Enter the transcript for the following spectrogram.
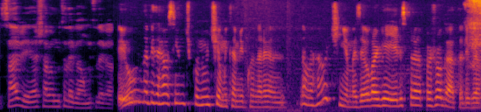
sabe? Eu achava muito legal, muito legal. Eu, na vida real, assim, tipo, não tinha muito amigo quando era. Não, na real eu tinha, mas aí eu larguei eles pra, pra jogar, tá ligado?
